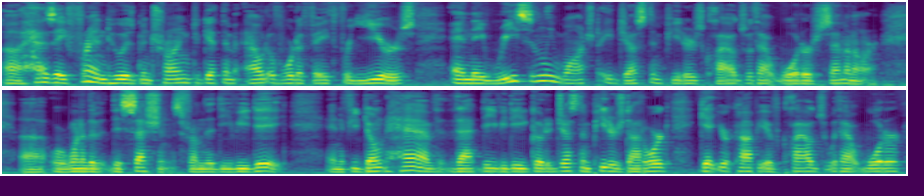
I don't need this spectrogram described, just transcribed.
uh, has a friend who has been trying to get them out of Word of Faith for years, and they recently watched a Justin Peters Clouds Without Water seminar, uh, or one of the, the sessions from the DVD. And if you don't have that DVD, go to justinpeters.org, get your copy of Clouds Without Water.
